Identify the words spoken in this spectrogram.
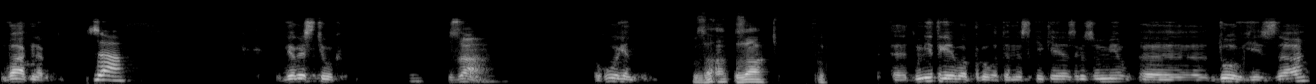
Вагнер, За. Віростюк, За. Гурін, За. За. Е, Дмитрієва проти, наскільки я зрозумів. Е, Довгий за,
